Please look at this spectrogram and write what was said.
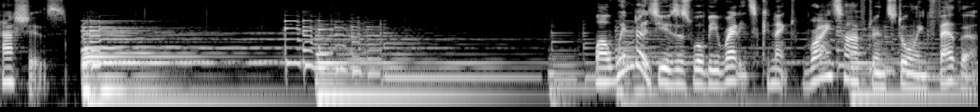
Hashes. While Windows users will be ready to connect right after installing Feather,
